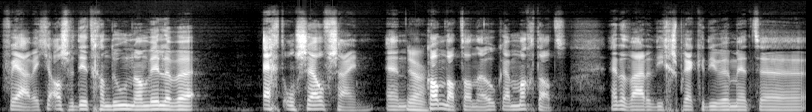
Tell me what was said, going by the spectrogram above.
Van ja, weet je, als we dit gaan doen, dan willen we echt onszelf zijn. En Ja. kan dat dan ook en mag dat? En dat waren die gesprekken die we met, eh, eh,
